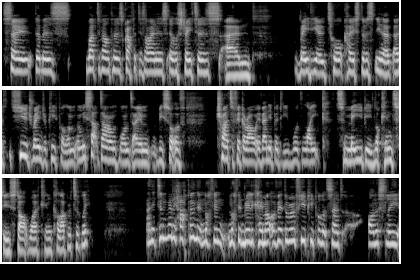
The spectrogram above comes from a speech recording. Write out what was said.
So there was web developers, graphic designers, illustrators, um, radio talk hosts. There was, you know, a huge range of people. And, and we sat down one day and we sort of tried to figure out if anybody would like to maybe look into start working collaboratively. And it didn't really happen and nothing nothing really came out of it. There were a few people that said, honestly,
